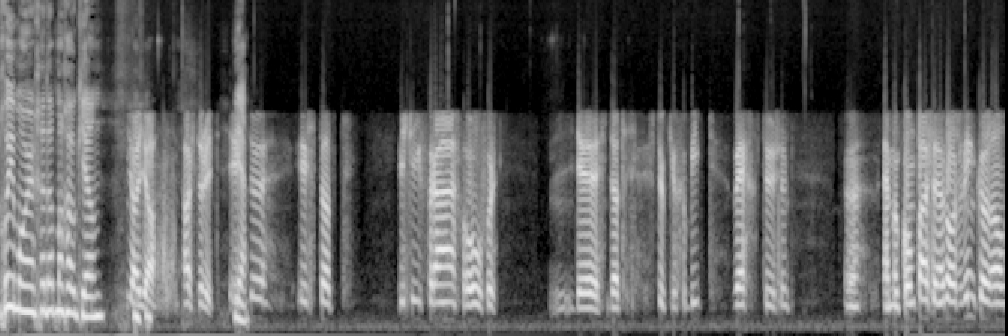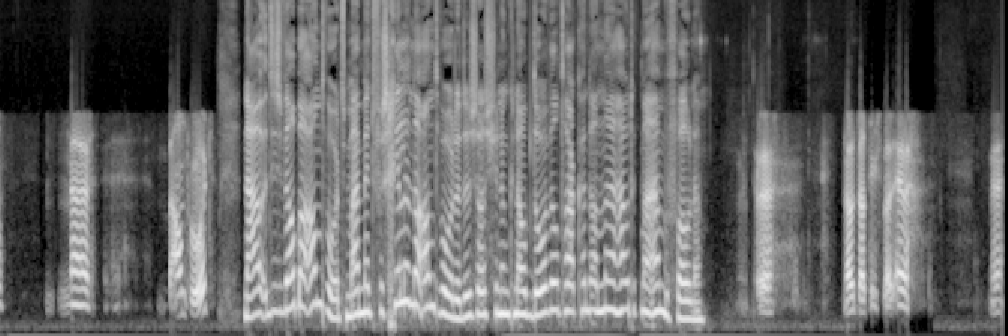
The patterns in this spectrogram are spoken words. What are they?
Goedemorgen, dat mag ook Jan. Ja, ja. Astrid, is, Ja. de, is, dat, is die vraag over de, dat stukje gebied weg tussen uh, en mijn kompas en Roswinkel al naar beantwoord? Nou, het is wel beantwoord, maar met verschillende antwoorden. Dus als je een knoop door wilt hakken, dan uh, houd ik me aanbevolen. Uh, nou, dat is wel erg.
